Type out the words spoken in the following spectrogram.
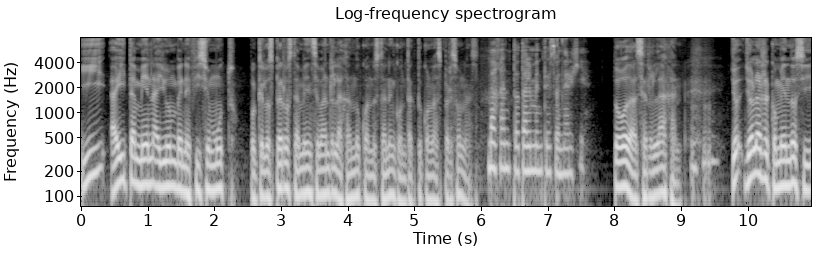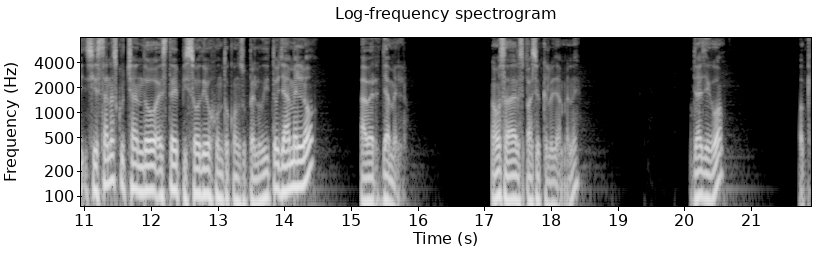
Y ahí también hay un beneficio mutuo, porque los perros también se van relajando cuando están en contacto con las personas. Bajan totalmente su energía. Todas se relajan. yo, yo les recomiendo, si, si están escuchando este episodio junto con su peludito, llámenlo. A ver, llámenlo. Vamos a dar espacio que lo llamen, ¿eh? ¿Ya llegó? Ok.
